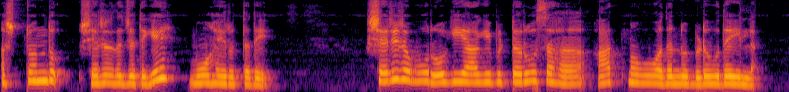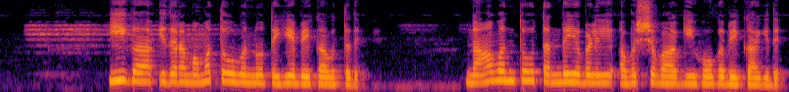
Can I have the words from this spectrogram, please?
ಅಷ್ಟೊಂದು ಶರೀರದ ಜೊತೆಗೆ ಮೋಹ ಇರುತ್ತದೆ. ಶರೀರವು ರೋಗಿಯಾಗಿ ಬಿಟ್ಟರೂ ಸಹ ಆತ್ಮವು ಅದನ್ನು ಬಿಡುವುದೇ ಇಲ್ಲ. ಈಗ ಇದರ ಮಮತ್ವವನ್ನು ತೆಗೆಯಬೇಕಾಗುತ್ತದೆ. ನಾವಂತೂ ತಂದೆಯ ಬಳಿ ಅವಶ್ಯವಾಗಿ ಹೋಗಬೇಕಾಗಿದೆ.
